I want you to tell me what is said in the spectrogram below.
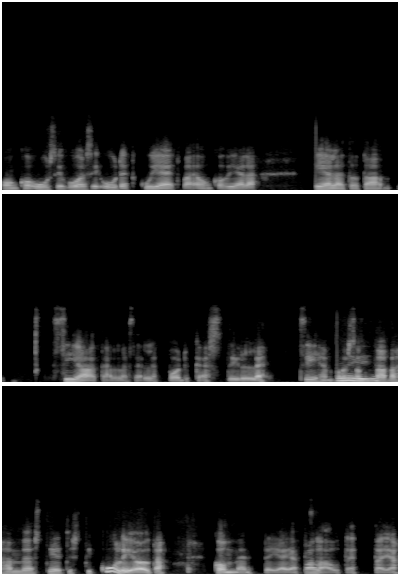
onko uusi vuosi uudet kujeet vai onko vielä, vielä tota, sijaa tällaiselle podcastille. Siihen voisi niin. ottaa vähän myös tietysti kuulijoilta kommentteja ja palautetta. Ja...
